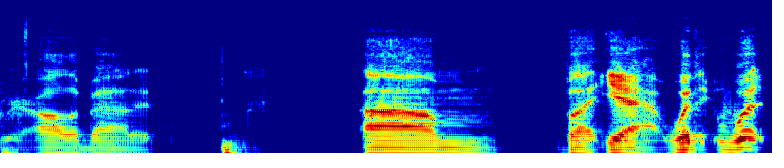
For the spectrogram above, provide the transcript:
We're all about it. Um, but yeah, what what?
